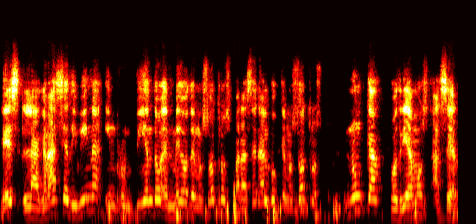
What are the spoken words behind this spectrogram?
es la gracia divina irrumpiendo en medio de nosotros para hacer algo que nosotros nunca podríamos hacer.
